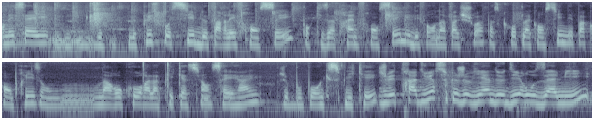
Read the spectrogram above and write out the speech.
On essaye le plus possible de parler français pour qu'ils apprennent français, mais des fois on n'a pas le choix parce que la consigne n'est pas comprise, on, a recours à l'application Say Hi pour, pour expliquer. Je vais traduire ce que je viens de dire aux amis.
